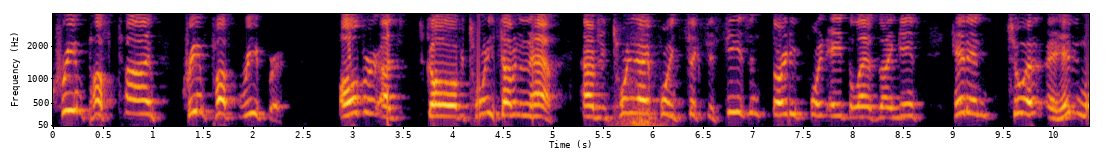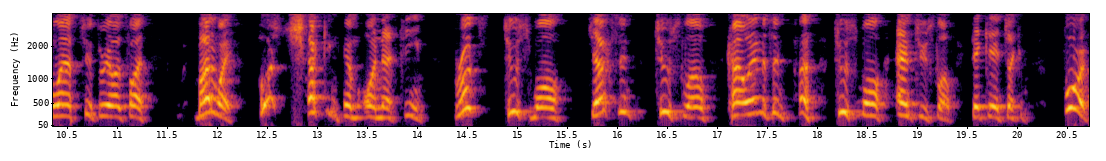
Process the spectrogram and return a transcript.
cream puff time, cream puff reaper. Over, uh, go over 27 and a half, averaging 29.6 this season, 30.8 the last nine games, hitting two, uh, hitting the last two, three, last five. By the way, who's checking him on that team? Brooks, too small. Jackson, too slow. Kyle Anderson, huh, too small and too slow. They can't check him. Fourth,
